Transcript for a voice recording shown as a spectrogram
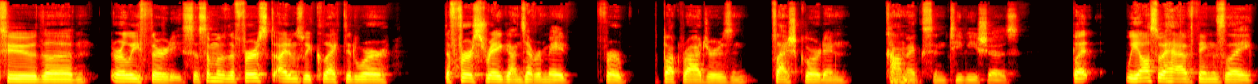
to the early 30s. So some of the first items we collected were the first ray guns ever made for Buck Rogers and Flash Gordon mm-hmm. comics mm-hmm. and TV shows. But we also have things like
